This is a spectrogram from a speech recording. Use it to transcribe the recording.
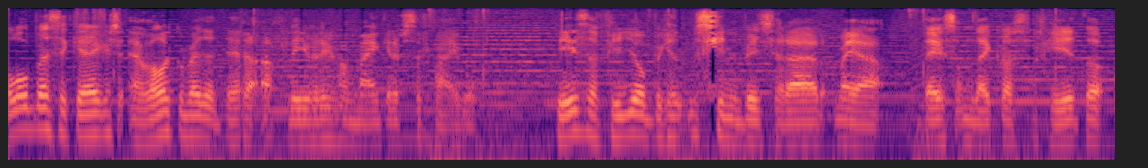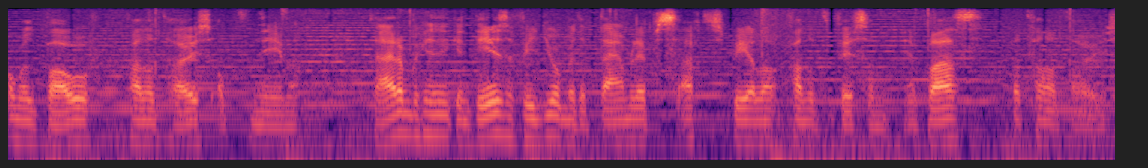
Hallo beste kijkers en welkom bij de derde aflevering van Minecraft Survival. Deze video begint misschien een beetje raar, maar ja, dat is omdat ik was vergeten om het bouwen van het huis op te nemen. Daarom begin ik in deze video met de timelapse af te spelen van het vissen, in plaats van het huis.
